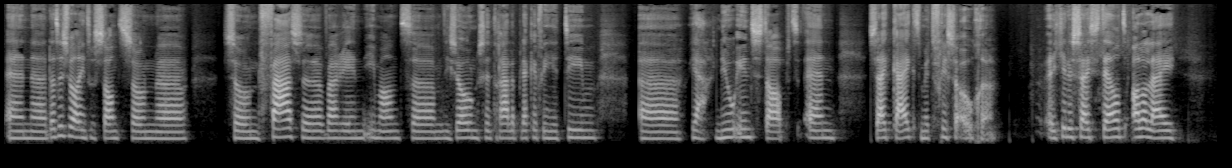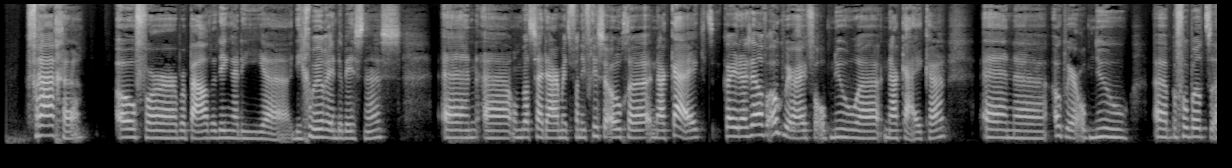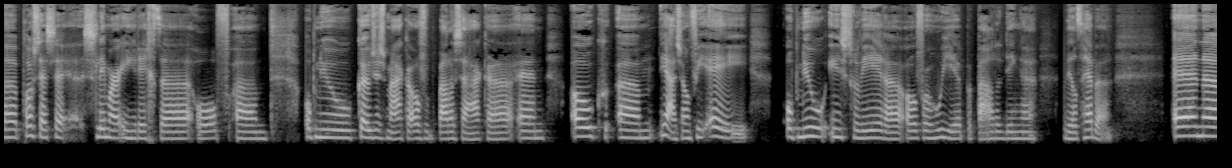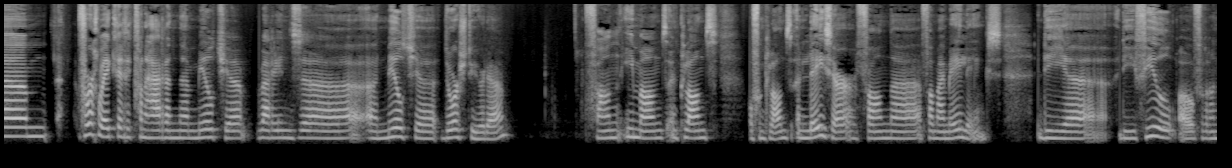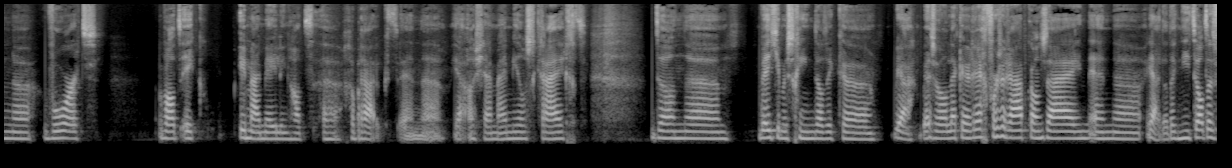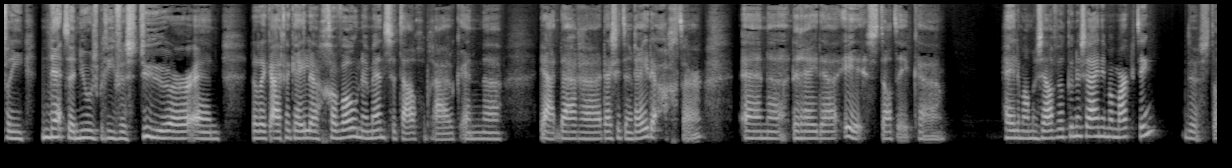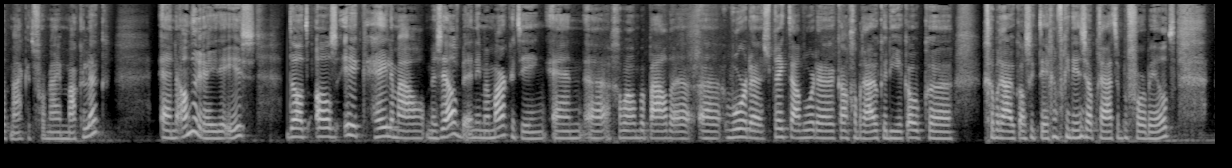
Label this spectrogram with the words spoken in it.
En uh, dat is wel interessant, zo'n zo'n fase waarin iemand uh, die zo'n centrale plek heeft in je team, ja, nieuw instapt. En zij kijkt met frisse ogen. Weet je, dus zij stelt allerlei vragen over bepaalde dingen die, die gebeuren in de business. En omdat zij daar met van die frisse ogen naar kijkt, kan je daar zelf ook weer even opnieuw naar kijken. En ook weer opnieuw bijvoorbeeld processen slimmer inrichten of um, opnieuw keuzes maken over bepaalde zaken. En ook um, ja, zo'n VA opnieuw instrueren over hoe je bepaalde dingen wilt hebben. En um, vorige week kreeg ik van haar een uh, mailtje waarin ze een mailtje doorstuurde van iemand, een klant of een klant, een lezer van, van mijn mailings. Die, uh, die viel over een woord wat ik in mijn mailing had gebruikt. En ja, als jij mijn mails krijgt, dan weet je misschien dat ik ja, best wel lekker recht voor zijn raap kan zijn. En ja, dat ik niet altijd van die nette nieuwsbrieven stuur. En dat ik eigenlijk hele gewone mensentaal gebruik. En ja, daar, daar zit een reden achter. En de reden is dat ik helemaal mezelf wil kunnen zijn in mijn marketing. Dus dat maakt het voor mij makkelijk. En de andere reden is dat als ik helemaal mezelf ben in mijn marketing en uh, gewoon bepaalde uh, woorden, spreektaalwoorden kan gebruiken die ik ook uh, gebruik als ik tegen een vriendin zou praten bijvoorbeeld.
